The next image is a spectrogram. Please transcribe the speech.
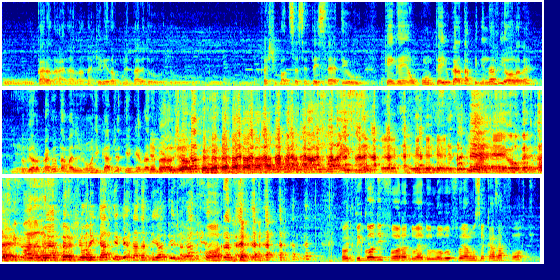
o cara na, na, naquele documentário do, do, do, do festival de 67, o, quem ganha o ponteio, o cara tá pedindo a viola, né? É. A viola pra cantar, mas o João Ricardo já tinha quebrado, quebrado a viola e jogado fora. o Roberto Carlos fala isso, né? É. Essa piada é, é, o Roberto Carlos que fala. Né? O João Ricardo tinha quebrado a viola e tinha jogado fora, né? Ficou de fora do Edu Lobo foi a música Casa Forte.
